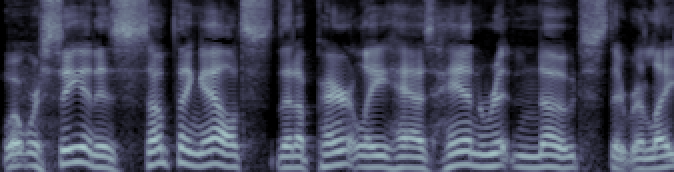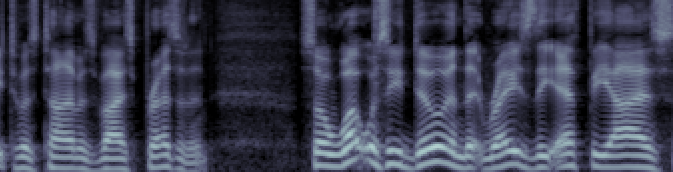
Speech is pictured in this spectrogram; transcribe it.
What we're seeing is something else that apparently has handwritten notes that relate to his time as vice president. So, what was he doing that raised the FBI's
